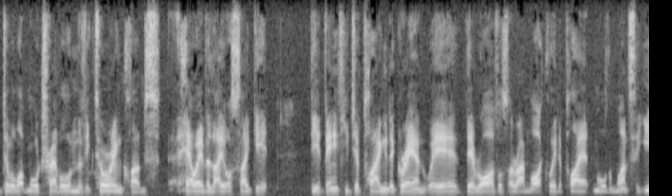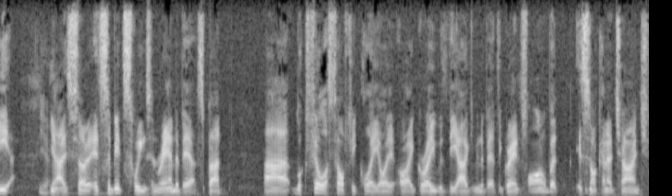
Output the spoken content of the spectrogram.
do a lot more travel than the Victorian clubs. However, they also get the advantage of playing at a ground where their rivals are unlikely to play it more than once a year. Yeah. You know, so it's a bit swings and roundabouts. But uh, look, philosophically, I, I agree with the argument about the grand final, but it's not going to change.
